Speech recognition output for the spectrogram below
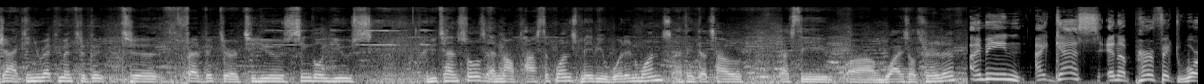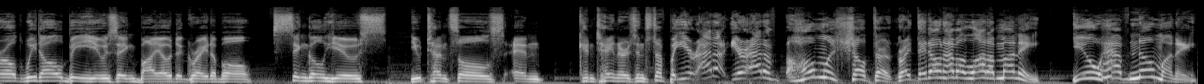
Jack, can you recommend to to Fred Victor to use single-use utensils and not plastic ones, maybe wooden ones? I think that's how that's the um, wise alternative. I mean, I guess in a perfect world, we'd all be using biodegradable, single use utensils and containers and stuff, but you're at a you're at a homeless shelter, right? They don't have a lot of money. You have no money.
